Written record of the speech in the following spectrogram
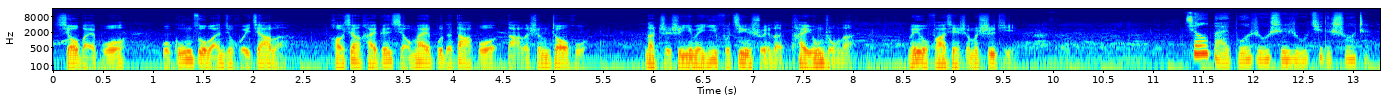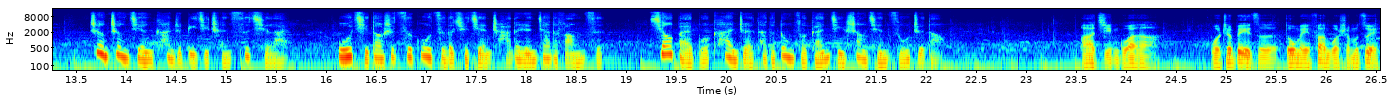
肖百伯，我工作完就回家了，好像还跟小卖部的大伯打了声招呼。那只是因为衣服进水了，太臃肿了。”没有发现什么尸体。焦百伯如实如据的说着，郑正健看着笔记沉思起来。吴起倒是自顾自的去检查的人家的房子。肖百伯看着他的动作，赶紧上前阻止道：“啊，警官啊，我这辈子都没犯过什么罪，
